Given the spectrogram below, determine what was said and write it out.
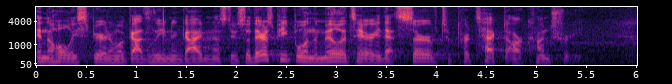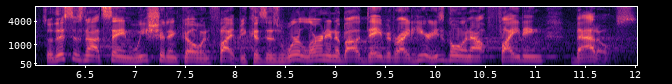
in the Holy Spirit and what God's leading and guiding us to. So there's people in the military that serve to protect our country. So this is not saying we shouldn't go and fight because as we're learning about David right here, he's going out fighting battles.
